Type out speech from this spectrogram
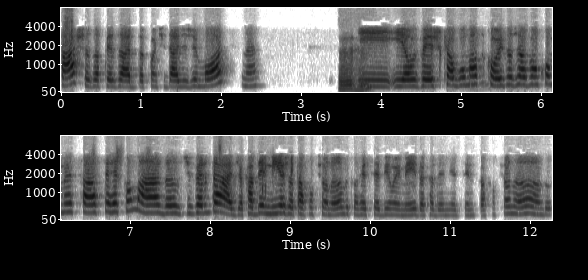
faixas, apesar da quantidade de mortes, né? Uhum. E, e, eu vejo que algumas coisas já vão começar a ser retomadas de verdade. A academia já está funcionando, que eu recebi um e-mail da academia dizendo que está funcionando.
